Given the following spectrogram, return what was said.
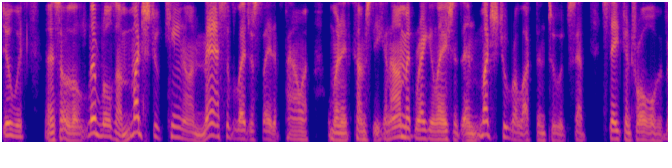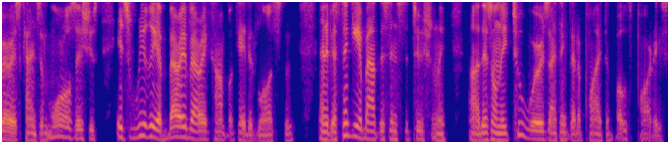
do it. And so the liberals are much too keen on massive legislative power when it comes to economic regulations, and much too reluctant to accept state control over various kinds of morals issues. It's really a very, very complicated lawsuit. And if you're thinking about this institutionally, uh, there's only two words I think that apply to both parties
